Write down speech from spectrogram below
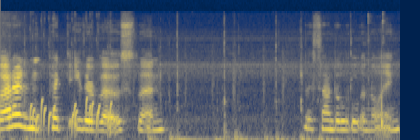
Glad I didn't pick either of those then. They sound a little annoying.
